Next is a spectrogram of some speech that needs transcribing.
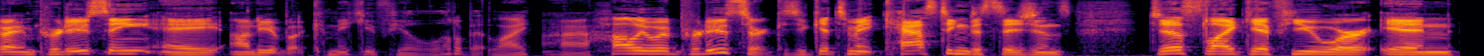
Right. And producing a audiobook can make you feel a little bit like a Hollywood producer because you get to make casting decisions just like if you were in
